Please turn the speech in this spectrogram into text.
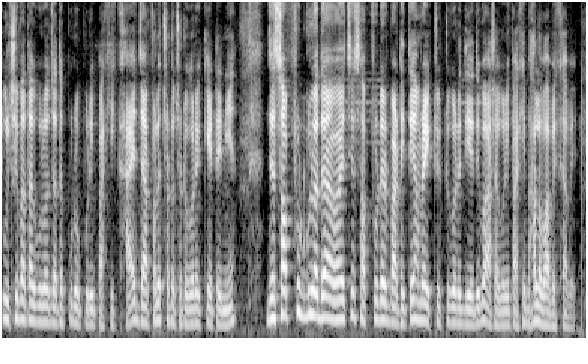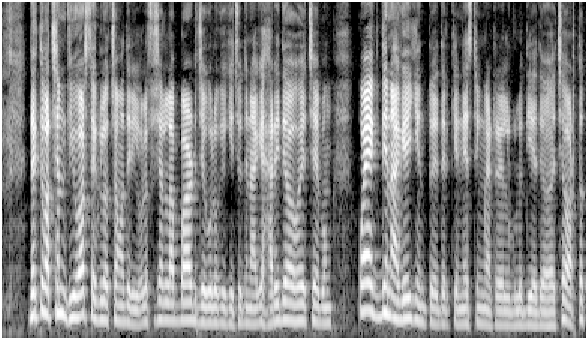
তুলসী পাতাগুলো যাতে পুরোপুরি পাখি খায়, যার ফলে ছোটো ছোটো করে কেটে নিয়ে যে সফট ফুডগুলো দেওয়া হয়েছে সফট ফুডের বাটিতে আমরা একটু একটু করে দিয়ে দেবো। আশা করি পাখি ভালোভাবে খাবে। দেখতে পাচ্ছেন ভিউয়ার্স এগুলো হচ্ছে আমাদের ইউলো ফিশার লাভবার্ড যেগুলোকে কিছুদিন আগে হারিয়ে দেওয়া হয়েছে এবং কয়েকদিন আগেই কিন্তু এদেরকে নেস্টিং ম্যাটেরিয়ালগুলো দিয়ে দেওয়া হয়েছে। অর্থাৎ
